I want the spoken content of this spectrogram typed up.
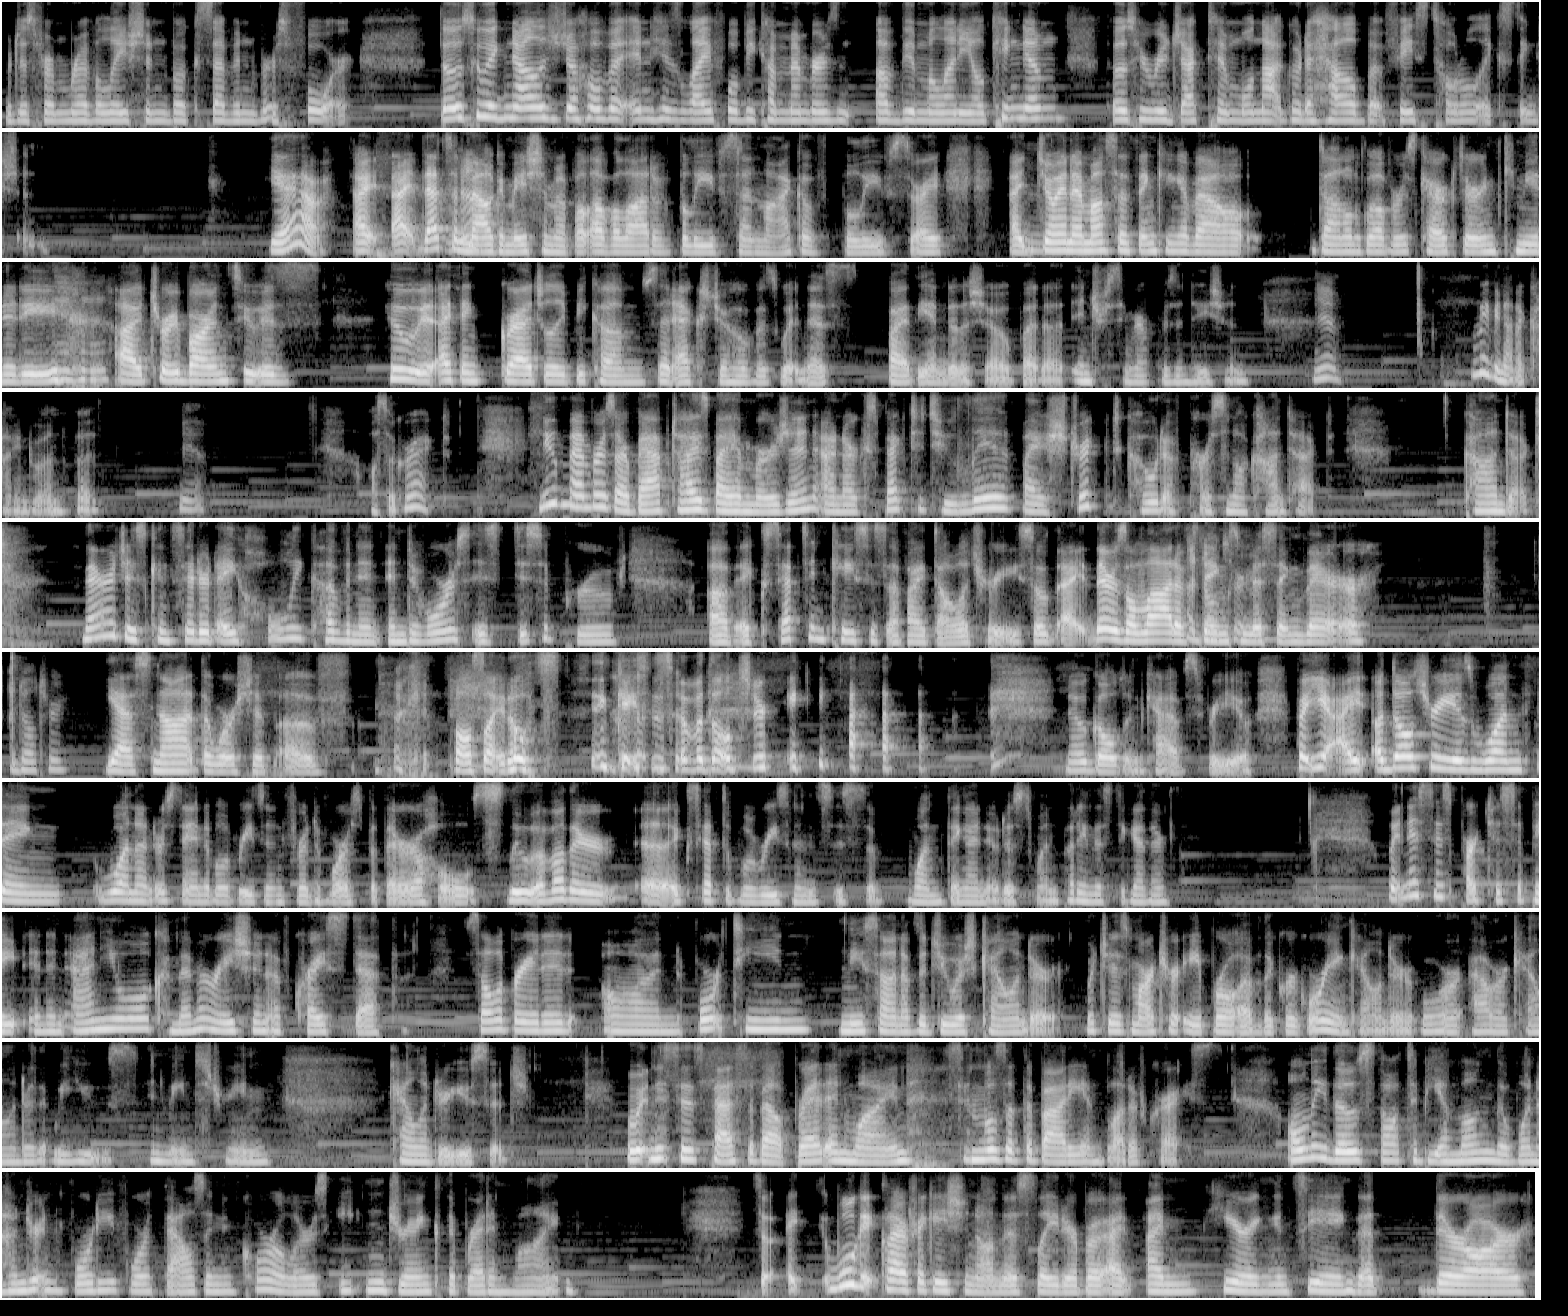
which is from Revelation book 7, verse 4. Those who acknowledge Jehovah in his life will become members of the millennial kingdom. Those who reject him will not go to hell but face total extinction. Yeah, I, I that's an yeah. amalgamation of, of a lot of beliefs and lack of beliefs, right? I, mm-hmm. Joanne, I'm also thinking about Donald Glover's character in Community, mm-hmm. uh, Troy Barnes, who is who I think gradually becomes an ex Jehovah's Witness by the end of the show, but an interesting representation. Yeah. Maybe not a kind one, but yeah. Also correct. New members are baptized by immersion and are expected to live by a strict code of personal contact. Conduct. Marriage is considered a holy covenant and divorce is disapproved of except in cases of idolatry. So th- there's a lot of Adultery. things missing there. Adultery? Yes, not the worship of okay. false idols in cases of adultery. no golden calves for you. But yeah, I, adultery is one thing, one understandable reason for divorce, but there are a whole slew of other uh, acceptable reasons, is the one thing I noticed when putting this together. Witnesses participate in an annual commemoration of Christ's death celebrated on 14 Nisan of the Jewish calendar, which is March or April of the Gregorian calendar, or our calendar that we use in mainstream calendar usage. Witnesses pass about bread and wine, symbols of the body and blood of Christ. Only those thought to be among the 144,000 corulers eat and drink the bread and wine. So I, we'll get clarification on this later, but I, I'm hearing and seeing that there are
